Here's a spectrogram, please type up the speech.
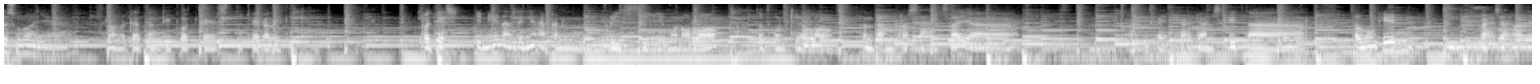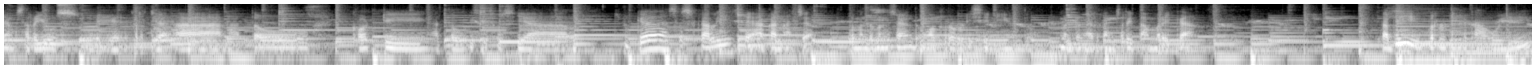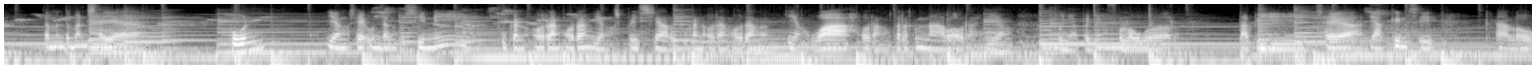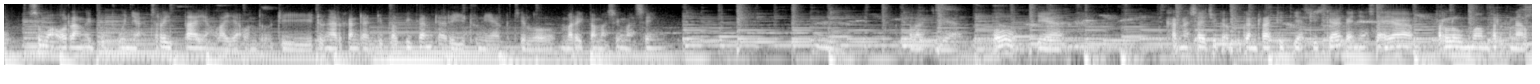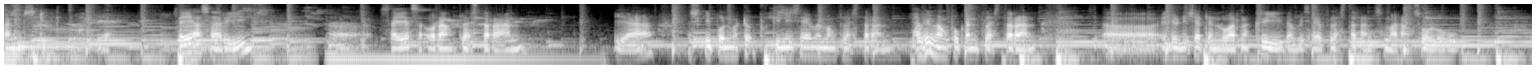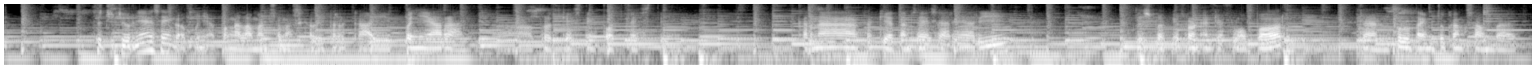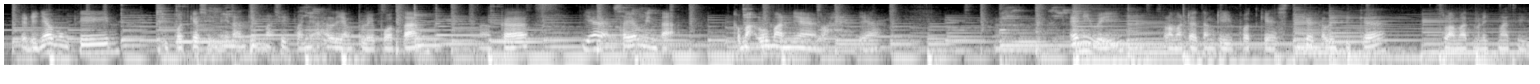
Halo semuanya, selamat datang di podcast tiga kali tiga. Podcast ini nantinya akan berisi monolog ataupun dialog tentang keresahan saya Akibat keadaan sekitar Atau mungkin bahas hal yang serius Mungkin kerjaan atau coding atau isu sosial. Juga sesekali saya akan ajak teman-teman saya untuk ngobrol di sini Untuk mendengarkan cerita mereka tapi perlu diketahui teman-teman saya pun yang saya undang di sini bukan orang-orang yang spesial, bukan orang-orang yang wah, orang terkenal, orang yang punya banyak follower. Tapi saya yakin sih kalau semua orang itu punya cerita yang layak untuk didengarkan dan dibagikan dari dunia kecil mereka masing-masing. Karena saya juga bukan Raditya Dika, kayaknya saya perlu memperkenalkan sedikit. Ya saya Asari uh, saya seorang blasteran ya. Meskipun modok begini saya memang blasteran tapi memang bukan blasteran uh, Indonesia dan luar negeri tapi saya blasteran Semarang Solo. Sejujurnya saya nggak punya pengalaman sama sekali terkait penyiaran uh, broadcasting podcasting. Karena kegiatan saya sehari-hari itu sebagai front end developer dan full time tukang sambat. Jadinya mungkin di podcast ini nanti masih banyak hal yang belepotan. Maka ya saya minta kemaklumannya lah ya. Hmm, anyway selamat datang di podcast 3 kali 3 selamat menikmati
